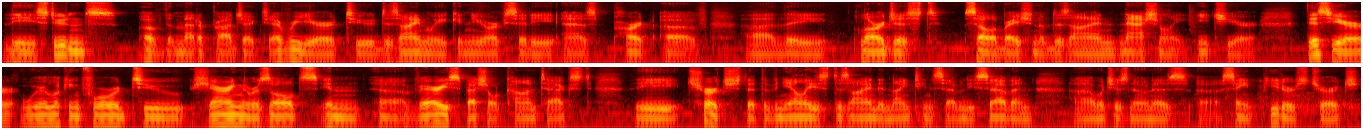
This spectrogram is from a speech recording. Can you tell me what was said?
the students of the Meta Project every year to Design Week in New York City as part of uh, the largest celebration of design nationally each year. This year, we're looking forward to sharing the results in a very special context. The church that the Vignellis designed in 1977, uh, which is known as uh, St. Peter's Church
